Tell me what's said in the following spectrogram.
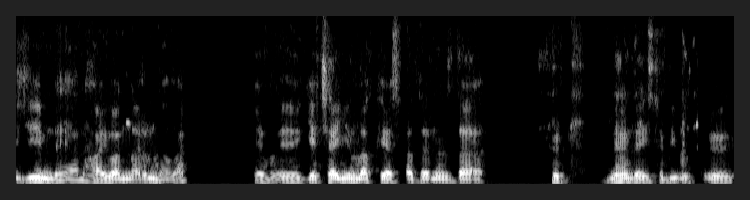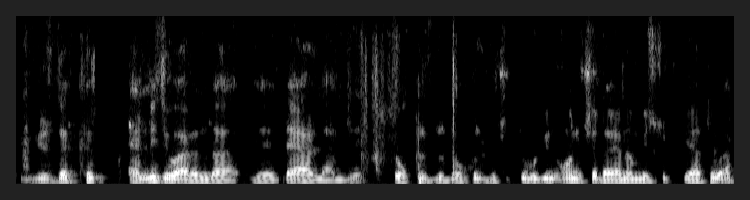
üreticiyim de yani hayvanlarım da var. E, e, geçen yılla kıyasladığınızda süt neredeyse bir e, yüzde 40 50 civarında e, değerlendi. 9'du, 9,5'tu. Bugün 13'e dayanan bir süt fiyatı var.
